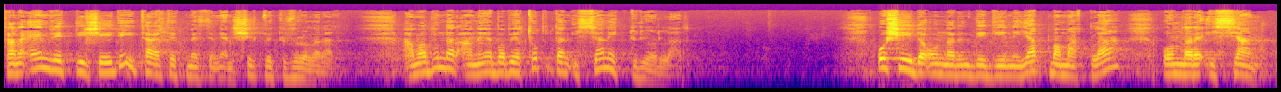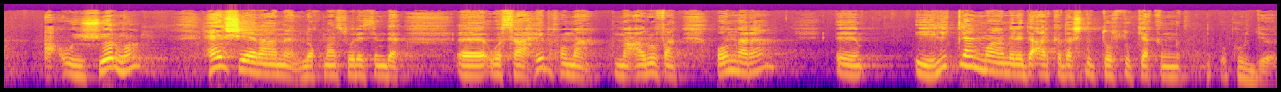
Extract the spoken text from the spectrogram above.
sana emrettiği şeyde itaat etmesin. Yani şirk ve küfür olarak. Ama bunlar anaya babaya topludan isyan ettiriyorlar. O şeyde onların dediğini yapmamakla onlara isyan uyuşuyor mu? Her şeye rağmen Lokman suresinde e, ve sahib huma ma'rufan onlara e, iyilikle muamelede arkadaşlık, dostluk, yakınlık kur diyor.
